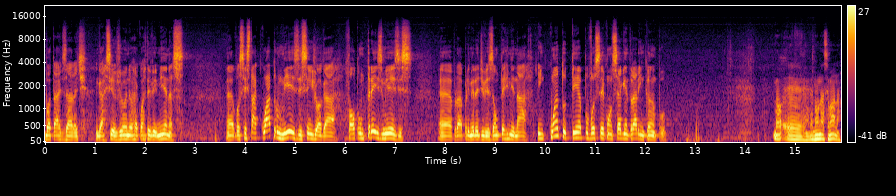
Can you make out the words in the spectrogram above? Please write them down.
Boa tarde, Zarat. Garcia Júnior, Record TV Minas. É, você está há quatro meses sem jogar, faltam três meses é, para a primeira divisão terminar. Em quanto tempo você consegue entrar em campo? No, eh, en una semana.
